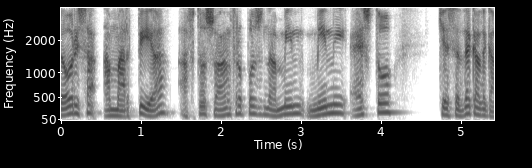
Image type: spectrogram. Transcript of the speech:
θεώρησα αμαρτία αυτός ο άνθρωπος να μην μείνει έστω και σε 10-15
